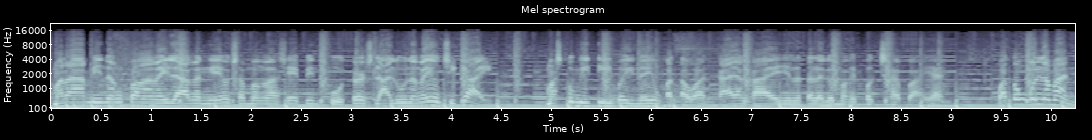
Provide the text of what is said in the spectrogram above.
marami ng pangangailangan ngayon sa mga 7-footers. Lalo na ngayon si Kai, mas tumitibay na yung katawan. Kayang-kaya niya na talaga makipagsabayan. Patungkol naman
